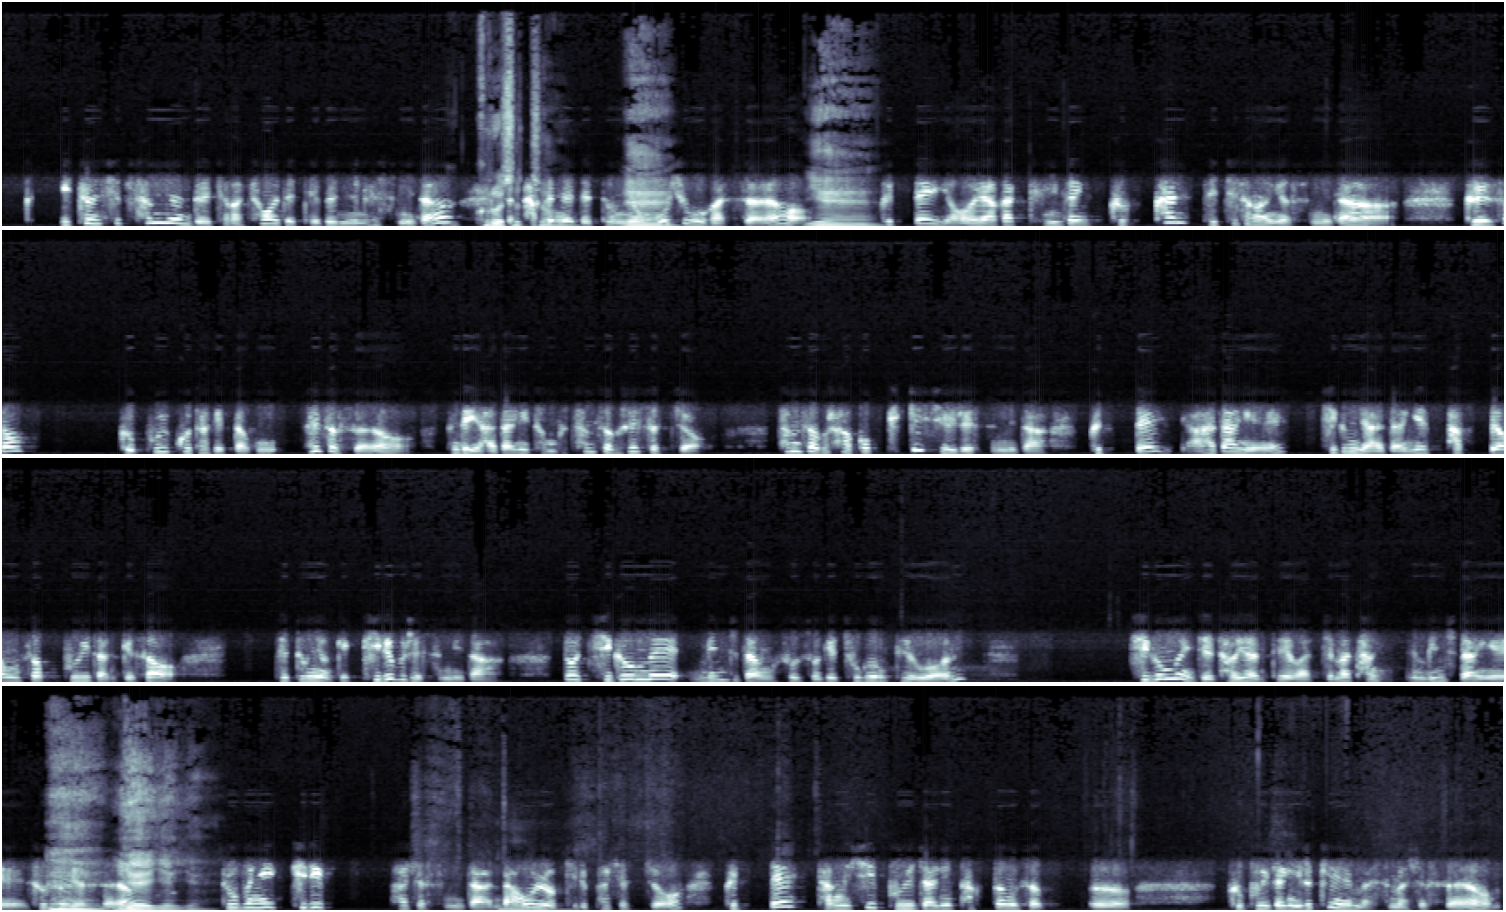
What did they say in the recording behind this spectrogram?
2013년도에 제가 청와대 대변인을 했습니다. 그러셨죠. 박근혜 대통령 예. 모시고 갔어요. 예. 그때 여야가 굉장히 극한 대치 상황이었습니다. 그래서 그 보이콧 하겠다고 했었어요. 근데 야당이 전부 참석을 했었죠. 참석을 하고 피켓 시위를 했습니다. 그때 야당의 지금 야당의 박병석 부의장께서 대통령께 기립을 했습니다. 또 지금의 민주당 소속의 조경태 의원 지금은 이제 저희한테 왔지만 당시는 민주당의 소속이었어요. 예, 예, 예. 두 분이 기립하셨습니다. 나홀로 기립하셨죠. 그때 당시 부의장인 박병석 어, 그 부의장이 이렇게 말씀하셨어요.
